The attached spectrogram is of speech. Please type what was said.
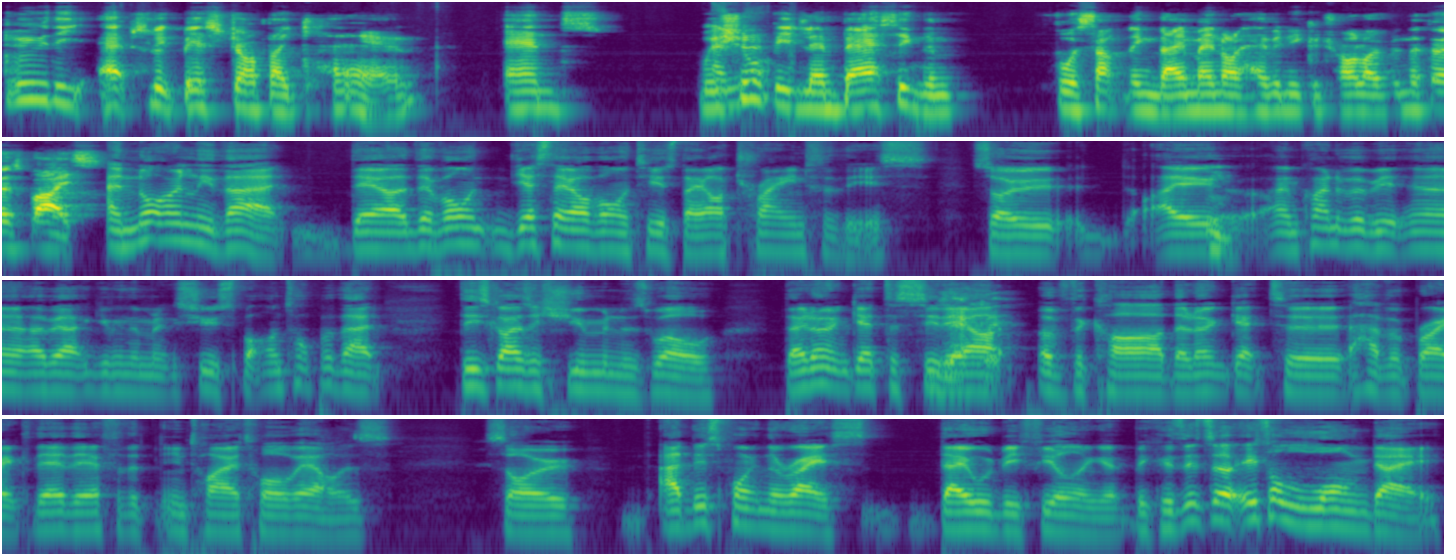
do the absolute best job they can, and we And shouldn't not- be lambasting them for something they may not have any control over in the first place. And not only that, they are they're volun- yes they are volunteers. They are trained for this. So I Hmm. I'm kind of a bit uh, about giving them an excuse. But on top of that, these guys are human as well. They don't get to sit out of the car. They don't get to have a break. They're there for the entire twelve hours. So at this point in the race, they would be feeling it because it's a it's a long day.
